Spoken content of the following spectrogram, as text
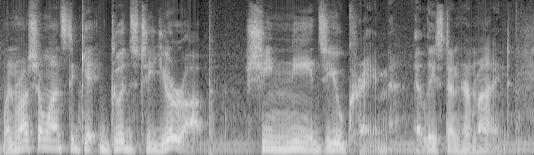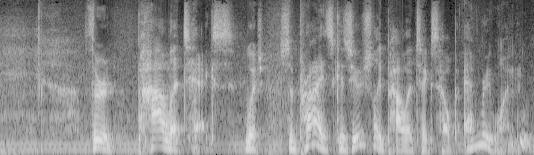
When Russia wants to get goods to Europe, she needs Ukraine, at least in her mind. Third, politics, which surprise because usually politics help everyone.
